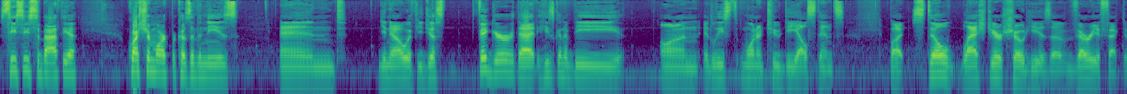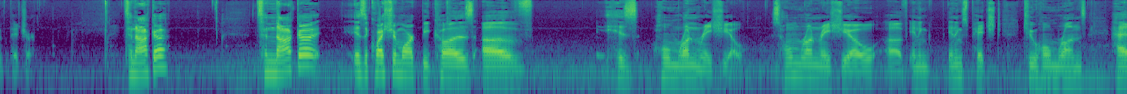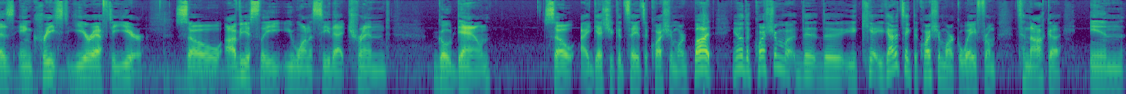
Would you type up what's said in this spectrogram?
CC Sabathia, question mark because of the knees. And, you know, if you just figure that he's going to be on at least one or two DL stints, but still last year showed he is a very effective pitcher. Tanaka. Tanaka is a question mark because of his home run ratio. His home run ratio of inning, innings pitched to home runs has increased year after year. So obviously, you want to see that trend go down. So I guess you could say it's a question mark. But you know, the question, the the you can't you got to take the question mark away from Tanaka in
